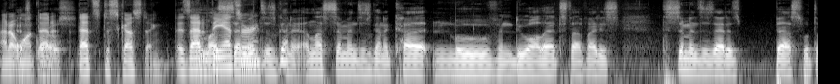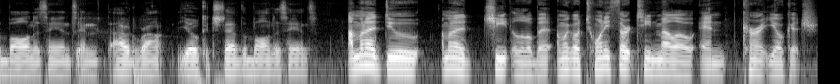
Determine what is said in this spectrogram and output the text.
I don't want gross. that. That's disgusting. Is that unless the answer? Simmons is gonna unless Simmons is gonna cut and move and do all that stuff. I just Simmons is at his best with the ball in his hands, and I would want Jokic to have the ball in his hands. I'm gonna do. I'm gonna cheat a little bit. I'm gonna go 2013 Melo and current Jokic.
